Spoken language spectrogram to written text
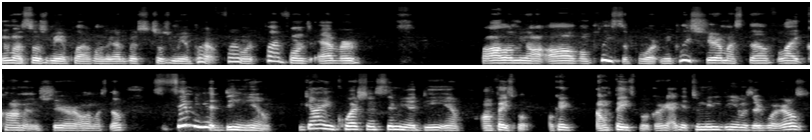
my social media platforms. I got the best social media platform, platforms ever. Follow me on all of them. Please support me. Please share my stuff, like, comment, and share all my stuff. Send me a DM you got any questions, send me a DM on Facebook. Okay, on Facebook. Okay, I get too many DMs everywhere else.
